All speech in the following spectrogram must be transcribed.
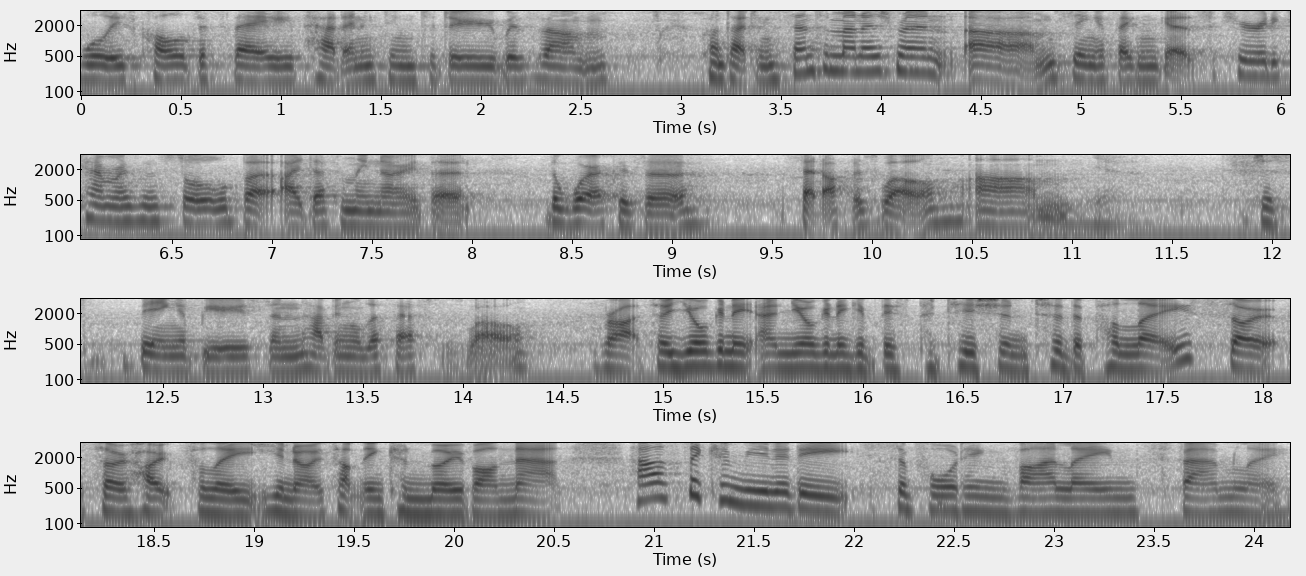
Woolies Coles if they've had anything to do with. Um, contacting centre management, um, seeing if they can get security cameras installed. But I definitely know that the workers are fed up as well. Um, yeah. Just being abused and having all the thefts as well. Right, so you're going to and you're going to give this petition to the police, so so hopefully you know something can move on that. How's the community supporting Vyleen's family?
